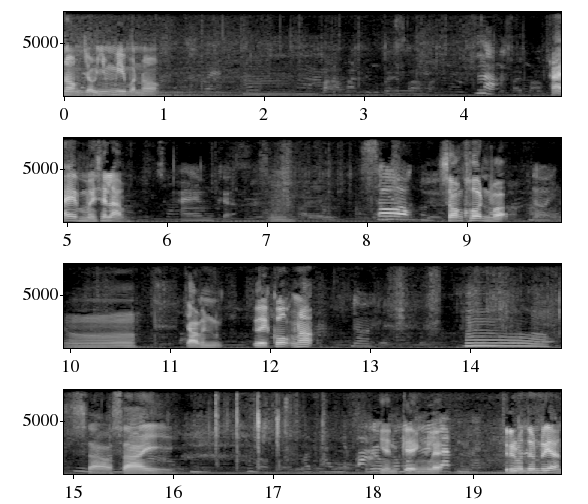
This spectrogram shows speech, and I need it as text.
น้องเจ้ายังมีบ่น้องอืมน่ะหายเหมือนฉลามไอ้มันก็อืม ซอกสองคนบ่โดยอืมเจ้าเป็นเอื้อยกกเนาะโดยอืมสาวไส้ เรียนเก่งแหละ ตื่นมาตื่นเรียน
